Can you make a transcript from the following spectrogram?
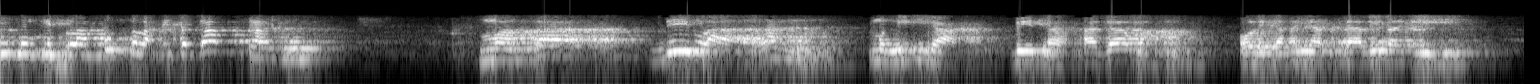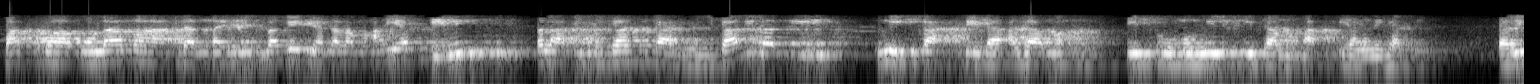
hukum Islam pun telah ditegakkan maka dilarang menikah beda agama. Oleh karenanya sekali lagi fatwa ulama dan lain sebagainya dalam ayat ini telah ditegaskan sekali lagi nikah beda agama itu memiliki dampak yang negatif. Dari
